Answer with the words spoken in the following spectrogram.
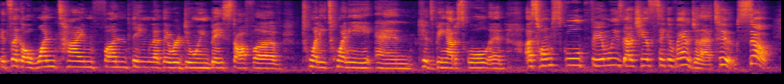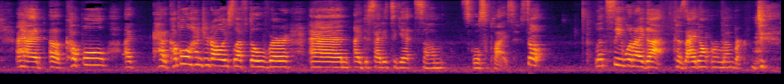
It's like a one-time fun thing that they were doing based off of 2020 and kids being out of school and us homeschooled families got a chance to take advantage of that too. So I had a couple, I had a couple of hundred dollars left over and I decided to get some school supplies. So let's see what I got because I don't remember.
